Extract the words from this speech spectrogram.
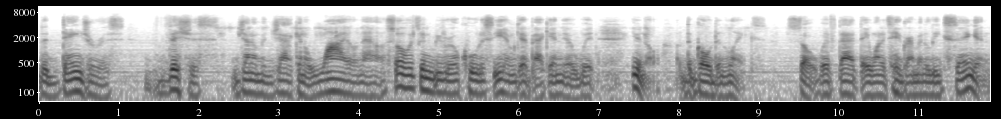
the dangerous, vicious gentleman Jack in a while now. So it's going to be real cool to see him get back in there with, you know, the Golden Lynx. So with that, they wanted to hear Grand Metalik sing, and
